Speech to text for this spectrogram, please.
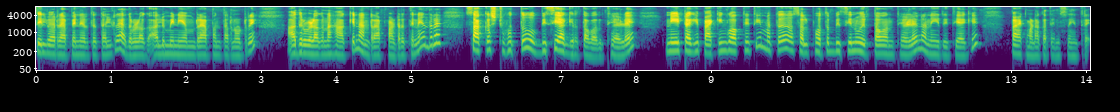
ಸಿಲ್ವರ್ ರ್ಯಾಪ್ ಏನಿರ್ತೈತಲ್ರಿ ಅದ್ರೊಳಗೆ ಅಲ್ಯೂಮಿನಿಯಂ ರ್ಯಾಪ್ ಅಂತಾರೆ ನೋಡ್ರಿ. ಅದ್ರೊಳಗನ ಹಾಕಿ ನಾನು ರ್ಯಾಪ್ ಮಾಡಿರ್ತೀನಿ. ಅಂದರೆ ಸಾಕಷ್ಟು ಹೊತ್ತು ಬಿಸಿಯಾಗಿರ್ತಾವೆ ಅಂಥೇಳಿ ನೀಟಾಗಿ ಪ್ಯಾಕಿಂಗು ಆಗ್ತೈತಿ ಮತ್ತು ಸ್ವಲ್ಪ ಹೊತ್ತು ಬಿಸಿನೂ ಇರ್ತಾವಂಥೇಳಿ ನಾನು ಈ ರೀತಿಯಾಗಿ ಪ್ಯಾಕ್ ಮಾಡಕತ್ತೀನಿ ಸ್ನೇಹಿತರೆ.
